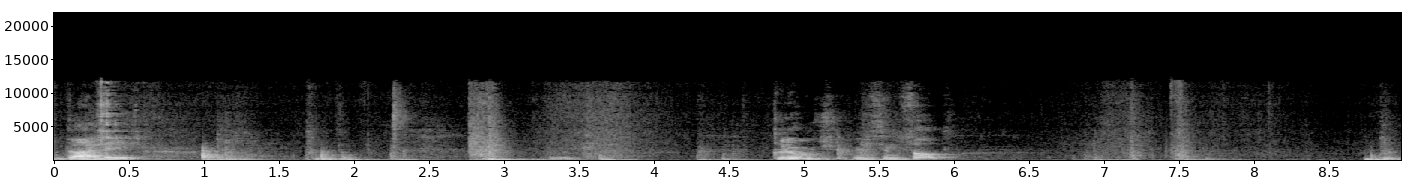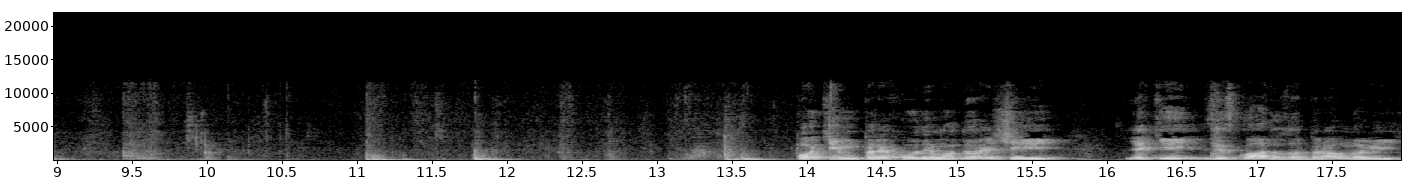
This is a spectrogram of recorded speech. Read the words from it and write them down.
Далі. Ключ 800. Потім переходимо до речей, які зі складу забирав, нові.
